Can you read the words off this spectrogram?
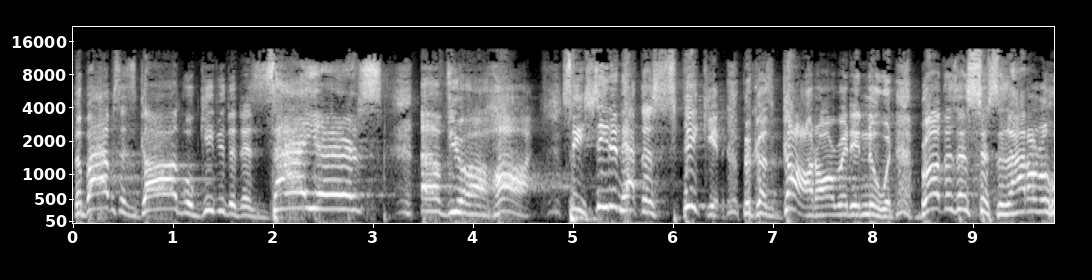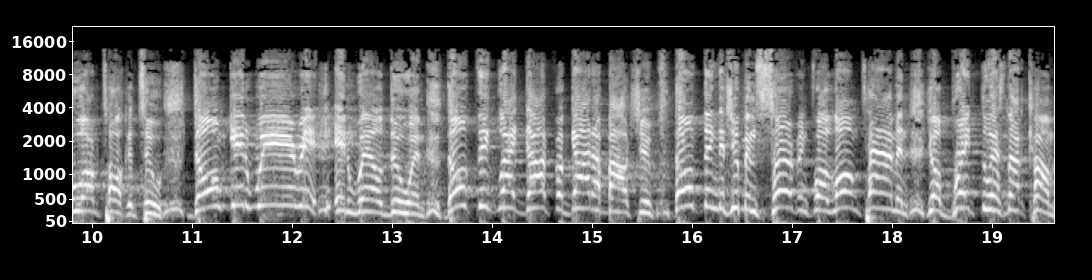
The Bible says God will give you the desires of your heart. See, she didn't have to speak it because God already knew it. Brothers and sisters, I don't know who I'm talking to. Don't get weary in well doing. Don't think like God forgot about you. Don't think that you've been serving for a long time and your breakthrough has not come.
